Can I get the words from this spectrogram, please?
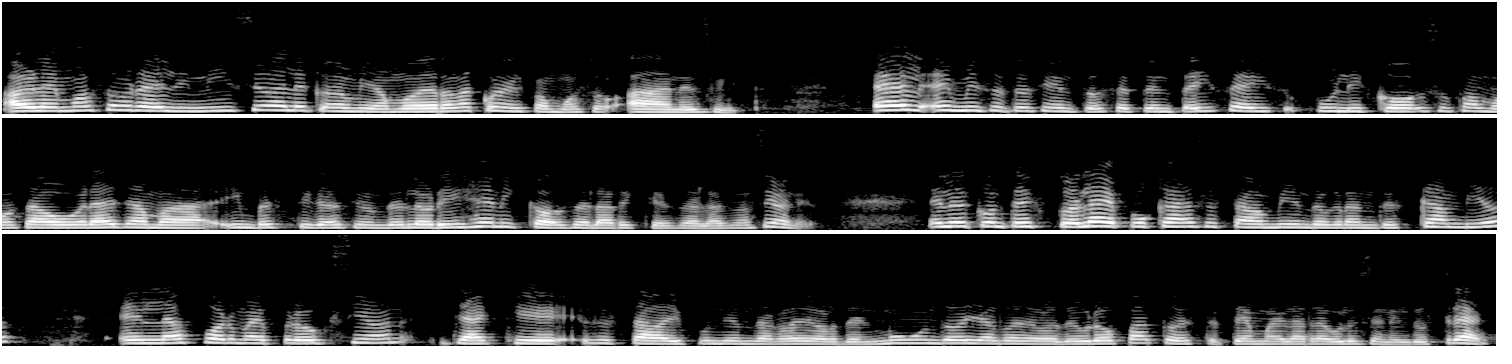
Hablemos sobre el inicio de la economía moderna con el famoso Adam Smith. Él en 1776 publicó su famosa obra llamada Investigación del origen y causa de la riqueza de las naciones. En el contexto de la época se estaban viendo grandes cambios en la forma de producción, ya que se estaba difundiendo alrededor del mundo y alrededor de Europa todo este tema de la revolución industrial.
